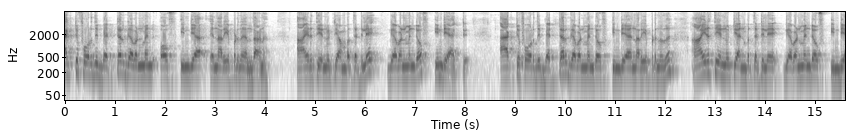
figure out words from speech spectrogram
Act for the better government of India എന്നറിയപ്പെടുന്നത് എന്താണ്? ആയിരത്തി എണ്ണൂറ്റി അമ്പത്തെട്ടിലെ government of India act. Act for the Better Government of India എന്നറിയപ്പെടുന്നത് ആയിരത്തി എണ്ണൂറ്റി അൻപത്തെട്ടിലെ ഗവൺമെന്റ് ഓഫ് ഇന്ത്യ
